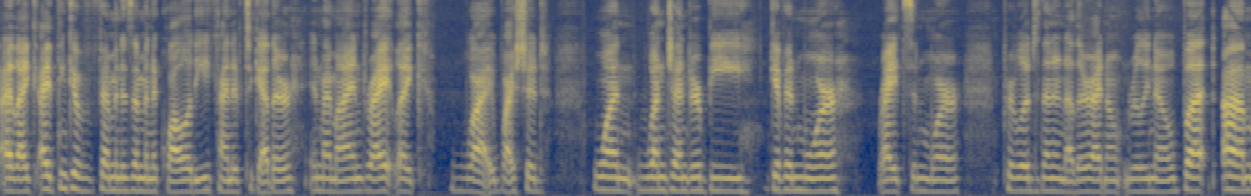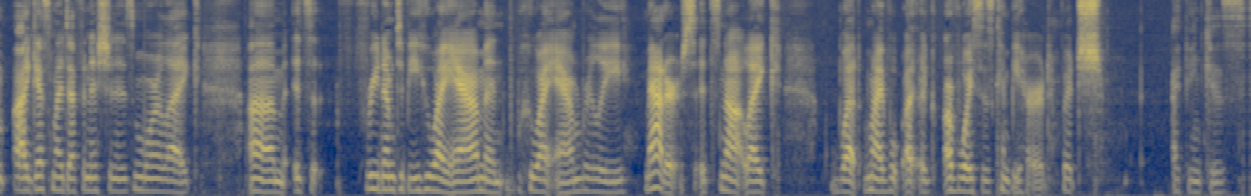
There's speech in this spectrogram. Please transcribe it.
I like I think of feminism and equality kind of together in my mind, right? Like why why should one one gender be given more rights and more privilege than another? I don't really know, but um I guess my definition is more like um it's freedom to be who I am and who I am really matters. It's not like what my vo- uh, our voices can be heard, which I think is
